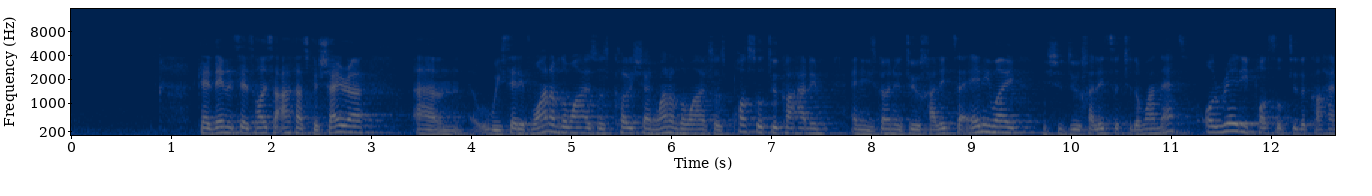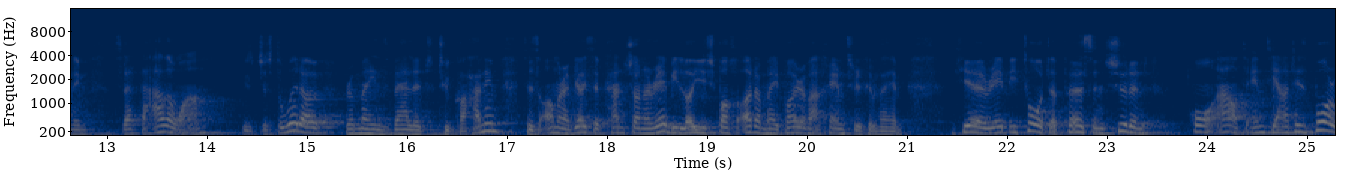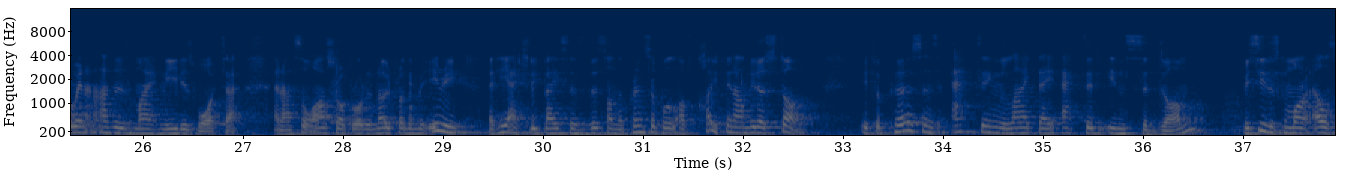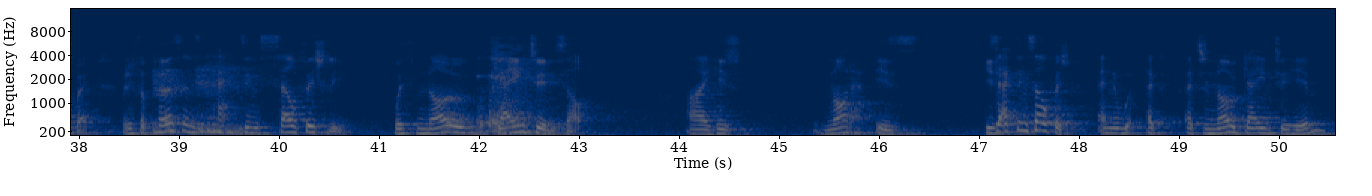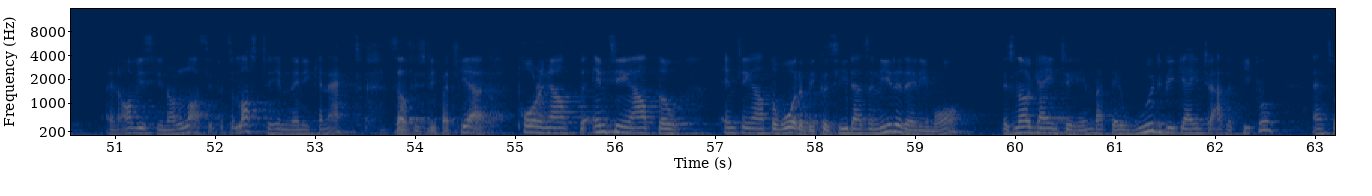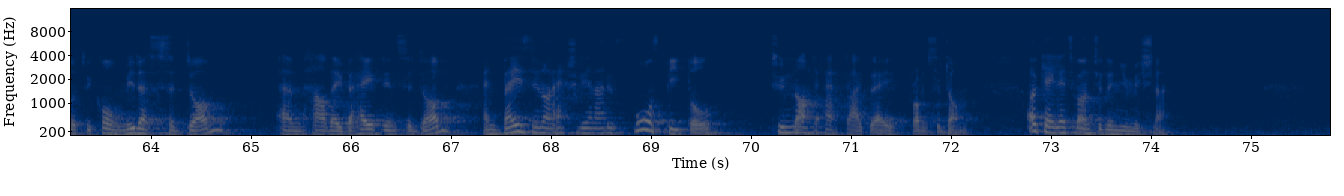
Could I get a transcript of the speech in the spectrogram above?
Okay, then it says Hoisa Achas Keshaira. Um, we said if one of the wives was kosher and one of the wives was possible to Kohanim and he's going to do chalitza anyway, he should do chalitza to the one that's already possible to the Kohanim so that the other wife, who's just a widow, remains valid to Kohanim. It says, Rav Yosef, lo adam Here, Rebbe taught a person shouldn't pour out, empty out his bore when others might need his water. And I saw Asra brought a note from the Meiri that he actually bases this on the principle of koifin al midostom if a person's acting like they acted in Sodom, We see this Gemara elsewhere. But if a person's acting selfishly with no gain to himself, uh, he's not is he's acting selfish, and it, it's no gain to him, and obviously not a loss. If it's a loss to him, then he can act selfishly. But here, pouring out the emptying out the emptying out the water because he doesn't need it anymore. There's no gain to him, but there would be gain to other people. That's what we call midas Sodom, um, how they behaved in Sodom. And Din are actually allowed to force people to not act like they from Sodom. Okay, let's go on to the new Mishnah.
